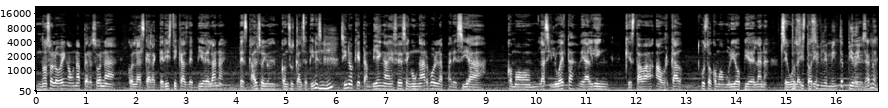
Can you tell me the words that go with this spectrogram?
no solo ven a una persona con las características de pie de lana, descalzo, con sus calcetines, sino que también a veces en un árbol aparecía como la silueta de alguien que estaba ahorcado, justo como murió pie de lana, según la Posi- historia. Posiblemente pie de Pues, lana.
